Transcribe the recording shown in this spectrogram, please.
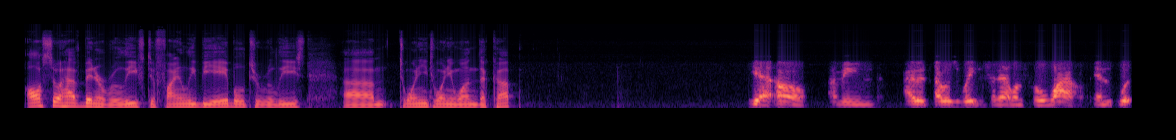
also have been a relief to finally be able to release um, 2021 the Cup. Yeah. Oh, I mean, I, was waiting for that one for a while. And what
